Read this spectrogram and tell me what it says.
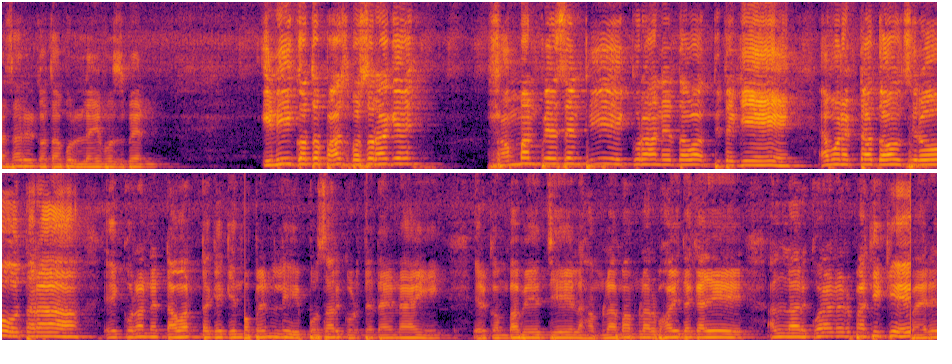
আজহারের কথা বললেই বুঝবেন। ইনি গত পাঁচ বছর আগে সম্মান পেয়েছেন ঠিক কোরআনের দাওয়াত দিতে গিয়ে। এমন একটা দল ছিল, তারা এই কোরআনের দাওয়াতটাকে কিন্তু ওপেনলি প্রচার করতে দেয় নাই। এরকম ভাবে জেল, হামলা, মামলার ভয় দেখায় আল্লাহর কোরআনের পাখিকে বাইরে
